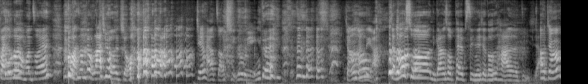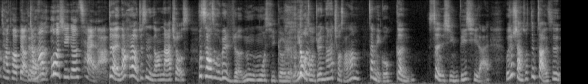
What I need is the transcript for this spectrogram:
百多位，我们昨天晚上被我拉去喝酒。今天还要早起录音。对，讲到哪里啊？讲到说你刚刚说 Pepsi 那些都是他的底下。哦，讲到 Taco Bell，讲到墨西哥菜啦。对，然后还有就是你知道 Nachos，不知道这会不会惹怒墨西哥人，因为我总觉得 Nachos 好像在美国更盛行，比起来，我就想说，这到底是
